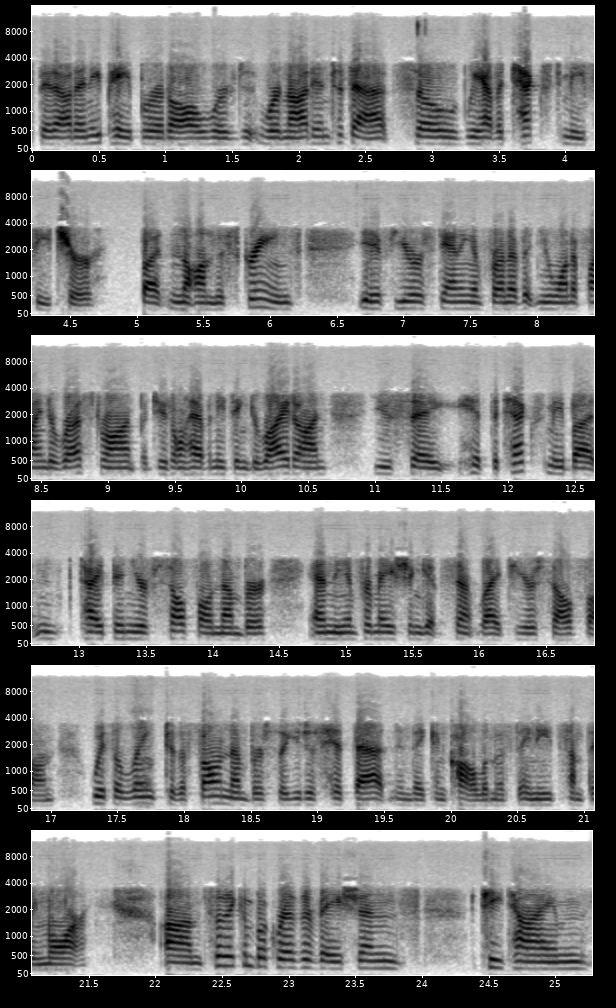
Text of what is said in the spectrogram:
spit out any paper at all. We're we're not into that. So we have a text me feature button on the screens. If you're standing in front of it and you want to find a restaurant but you don't have anything to write on, you say hit the text me button, type in your cell phone number, and the information gets sent right to your cell phone with a link to the phone number. So you just hit that and they can call them if they need something more. Um, so they can book reservations, tee times,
